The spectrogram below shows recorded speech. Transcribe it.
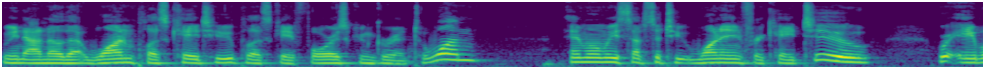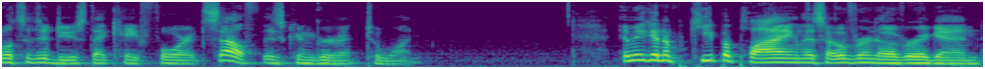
we now know that 1 plus k2 plus k4 is congruent to 1. And when we substitute 1 in for k2, we're able to deduce that k4 itself is congruent to 1. And we're going to keep applying this over and over again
